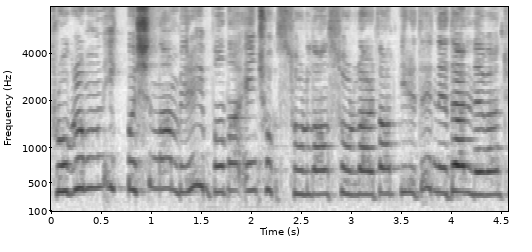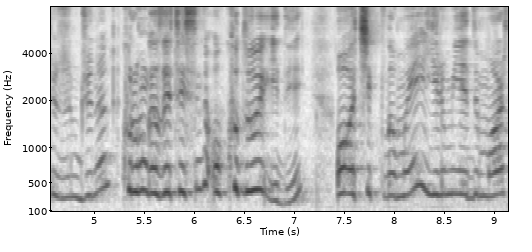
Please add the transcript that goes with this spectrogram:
Programın ilk başından beri bana en çok sorulan sorulardan biri de neden Levent Üzümcü'nün Kurum Gazetesi'ni okuduğu idi. O açıklamayı 27 Mart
